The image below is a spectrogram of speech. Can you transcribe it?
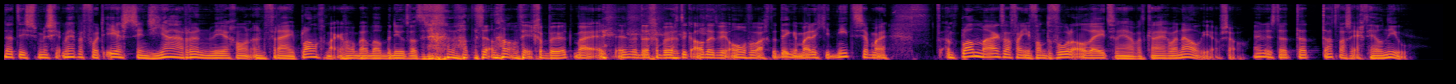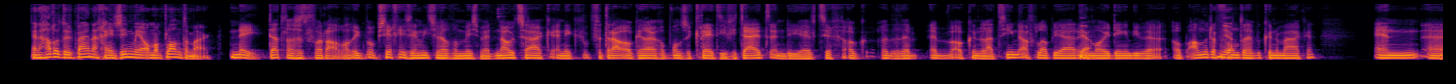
Dat is misschien, we hebben voor het eerst sinds jaren weer gewoon een vrij plan gemaakt. Ik ben wel benieuwd wat er, wat er dan allemaal weer gebeurt. Maar er gebeuren natuurlijk altijd weer onverwachte dingen. Maar dat je niet zeg maar, een plan maakt waarvan je van tevoren al weet van ja, wat krijgen we nou weer of zo. Dus dat, dat, dat was echt heel nieuw. En had het dus bijna geen zin meer om een plan te maken. Nee, dat was het vooral. Want ik, op zich is er niet zo heel veel mis met noodzaak. En ik vertrouw ook heel erg op onze creativiteit. En die heeft zich ook, dat hebben we ook kunnen laten zien de afgelopen jaren. Ja. Mooie dingen die we op andere fronten hebben kunnen maken. En uh,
